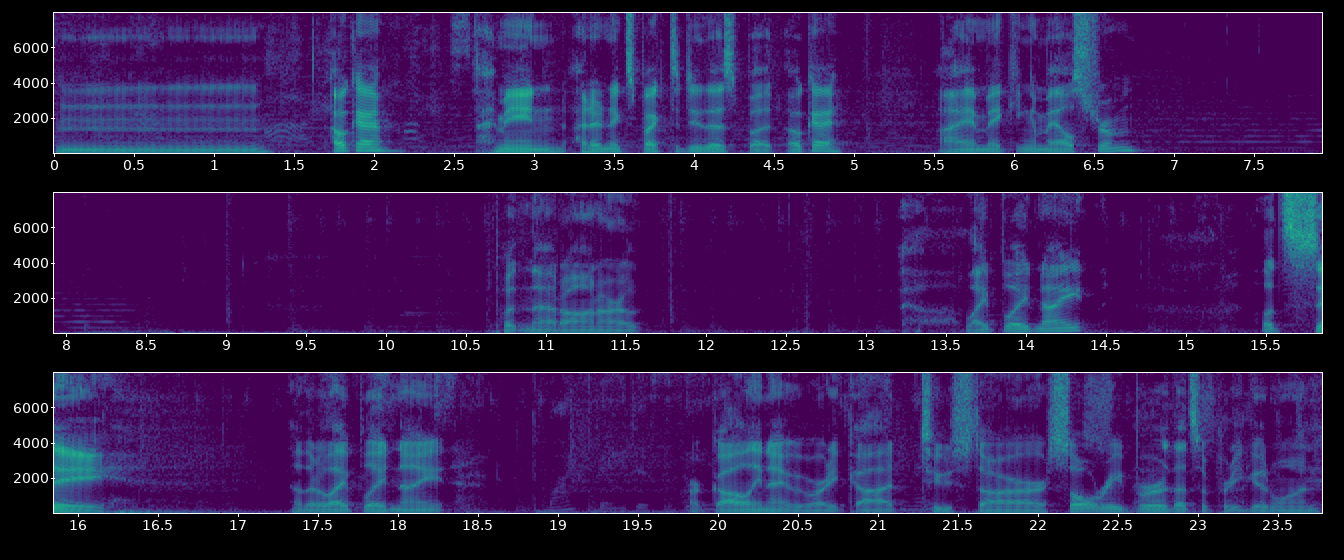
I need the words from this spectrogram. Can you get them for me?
Hmm. Okay. I mean, I didn't expect to do this, but okay. I am making a Maelstrom. Putting that on our uh, Lightblade Knight. Let's see. Another Lightblade Knight. Argali Knight we've already got. Two star. Soul Reaper, that's a pretty good one.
